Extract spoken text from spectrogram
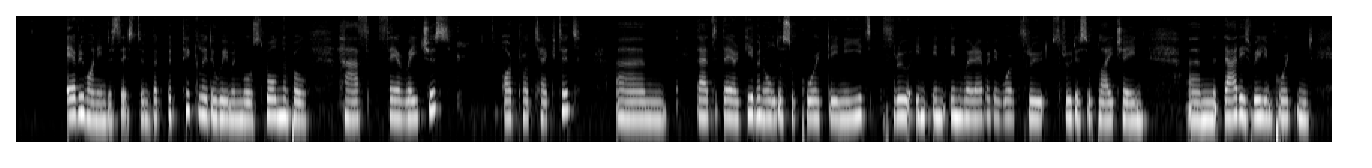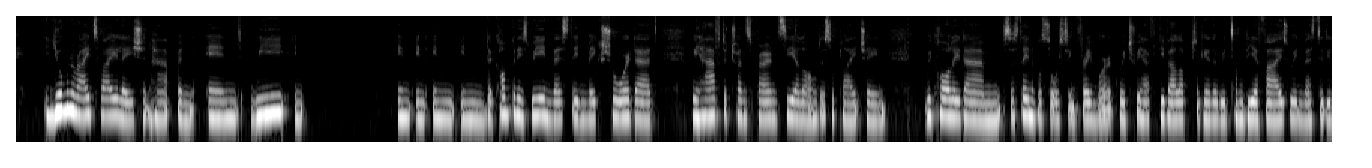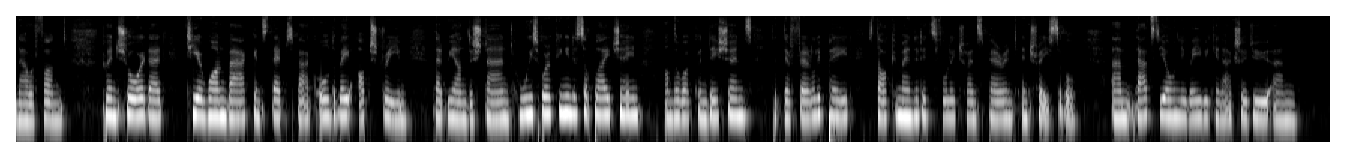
everyone in the system, but particularly the women most vulnerable, have fair wages, are protected, um, that they are given all the support they need through in, in, in wherever they work through through the supply chain. Um, that is really important. Human rights violation happen, and we in in, in, in, in the companies we invest in make sure that we have the transparency along the supply chain. We call it um, sustainable sourcing framework, which we have developed together with some DFIs who invested in our fund to ensure that tier one back and steps back all the way upstream, that we understand who is working in the supply chain, under what conditions, that they're fairly paid, it's documented, it's fully transparent and traceable. Um, that's the only way we can actually do um,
